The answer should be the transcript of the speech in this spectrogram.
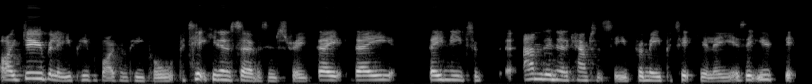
I do believe people buy from people, particularly in the service industry. They they they need to and in an accountancy for me particularly is that you it,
